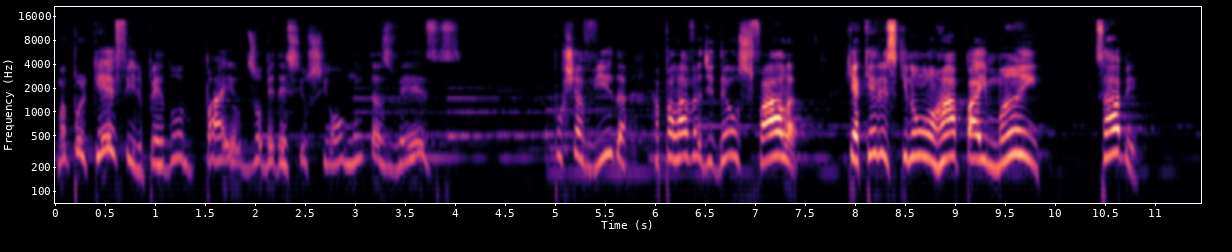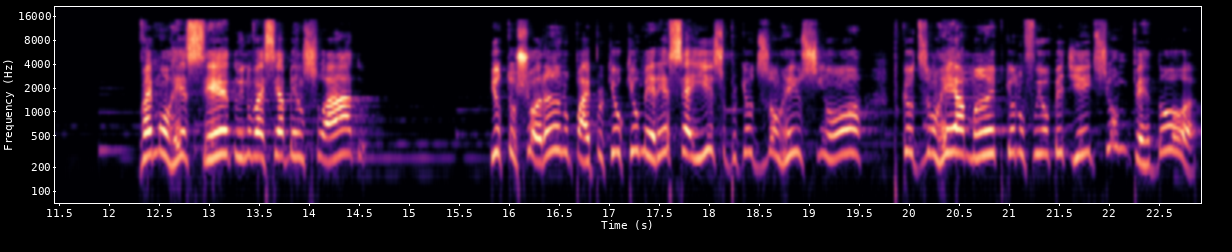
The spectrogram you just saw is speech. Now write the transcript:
Mas por que, filho? Perdoa, pai, eu desobedeci o Senhor muitas vezes. Poxa vida, a palavra de Deus fala que aqueles que não honrar pai e mãe, sabe? Vai morrer cedo e não vai ser abençoado. E eu estou chorando, pai, porque o que eu mereço é isso, porque eu desonrei o Senhor, porque eu desonrei a mãe, porque eu não fui obediente. O Senhor me perdoa.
